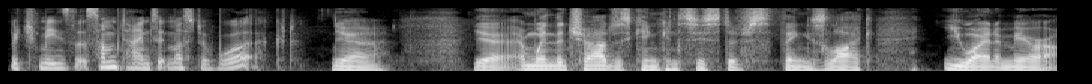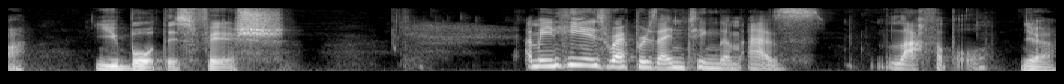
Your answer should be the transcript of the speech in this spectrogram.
which means that sometimes it must have worked Yeah, yeah. And when the charges can consist of things like you own a mirror, you bought this fish. I mean, he is representing them as laughable. Yeah,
